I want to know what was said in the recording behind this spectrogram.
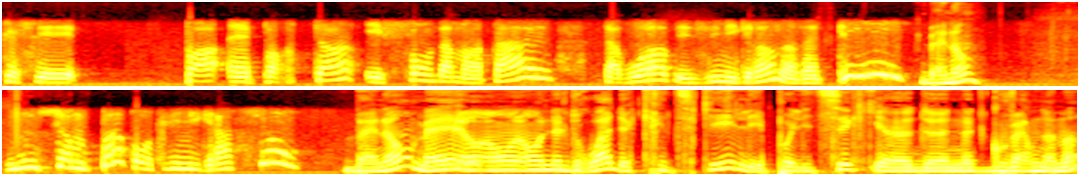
que c'est pas important et fondamental d'avoir des immigrants dans un pays. Ben non. Nous ne sommes pas contre l'immigration. Ben non, mais on a le droit de critiquer les politiques euh, de notre gouvernement.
